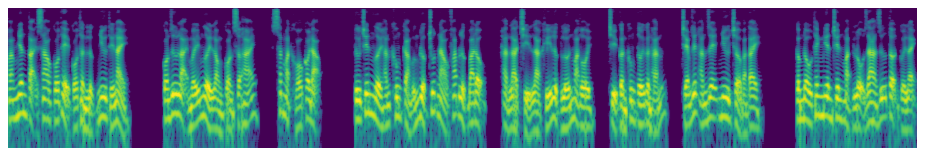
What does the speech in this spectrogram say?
Phàm nhân tại sao có thể có thần lực như thế này? Còn dư lại mấy người lòng còn sợ hãi, sắc mặt khó coi đạo. Từ trên người hắn không cảm ứng được chút nào pháp lực ba động, hẳn là chỉ là khí lực lớn mà thôi, chỉ cần không tới gần hắn, chém giết hắn dễ như trở bàn tay. Cầm đầu thanh niên trên mặt lộ ra giữ tợn cười lạnh.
